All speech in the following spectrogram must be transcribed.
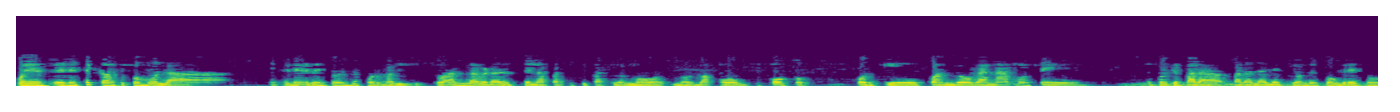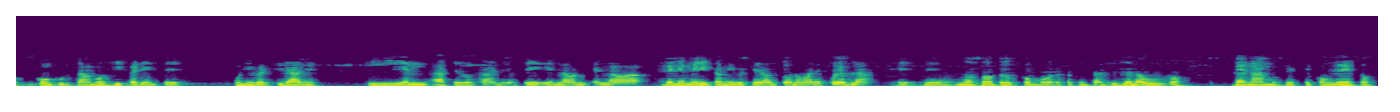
Pues en este caso, como la el evento es de forma virtual, la verdad es que la participación nos, nos bajó un poco, porque cuando ganamos, eh, porque para, para la elección del Congreso concursamos diferentes universidades y el, hace dos años eh, en, la, en la Benemérita Universidad Autónoma de Puebla, este, nosotros como representantes de la UNO ganamos este Congreso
